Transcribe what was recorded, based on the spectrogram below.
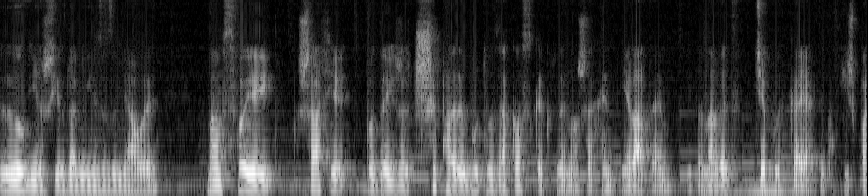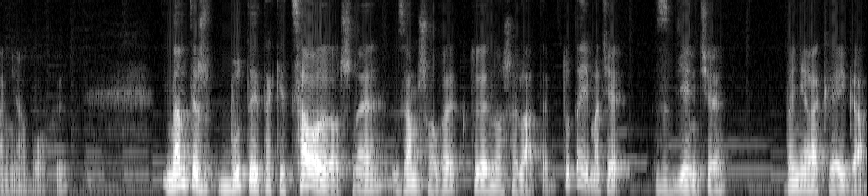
również jest dla mnie niezrozumiały. Mam w swojej szafie bodajże trzy pary butów za kostkę, które noszę chętnie latem i to nawet w ciepłych krajach typu Hiszpania, Włochy. Mam też buty takie całoroczne, zamszowe, które noszę latem. Tutaj macie zdjęcie Daniela Craiga,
